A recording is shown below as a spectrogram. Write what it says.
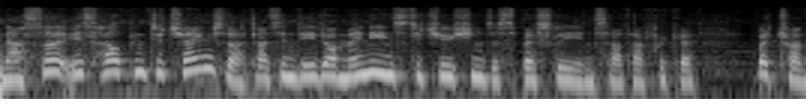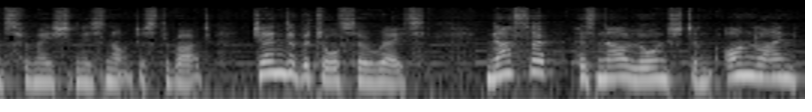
NASA is helping to change that, as indeed are many institutions, especially in South Africa, where transformation is not just about gender but also race. NASA has now launched an online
